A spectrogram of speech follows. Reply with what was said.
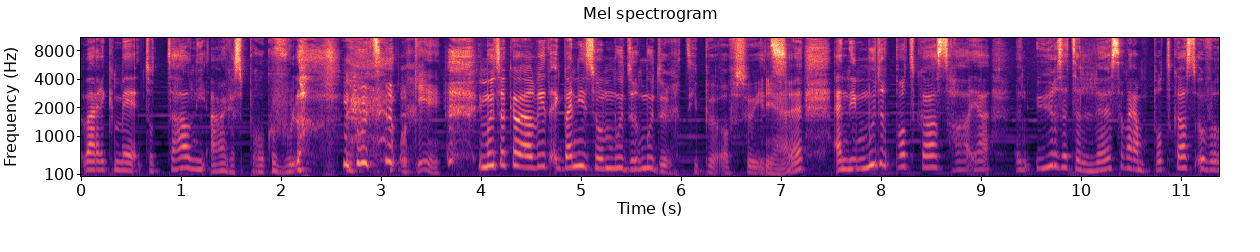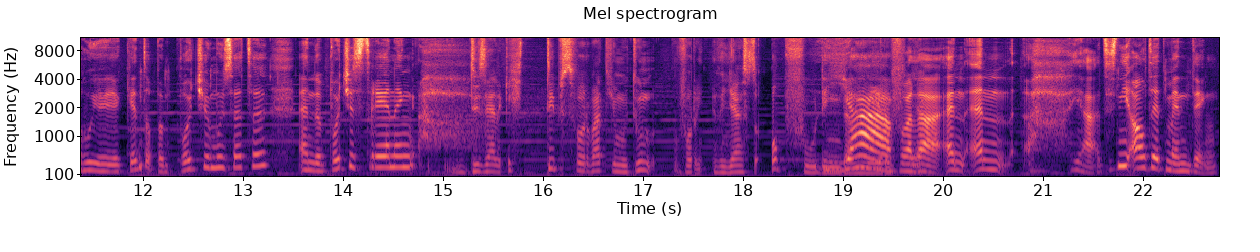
waar ik mij totaal niet aangesproken voel. Oké. Okay. Je moet ook wel weten, ik ben niet zo'n moeder-moeder type of zoiets. Ja. Hè? En die moederpodcast, ja, een uur zitten luisteren naar een podcast over hoe je je kind op een potje moet zetten. En de potjestraining. Oh. Dus eigenlijk echt tips voor wat je moet doen voor de juiste opvoeding. Ja, dan voilà. Ja. En, en uh, ja, het is niet altijd mijn ding.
